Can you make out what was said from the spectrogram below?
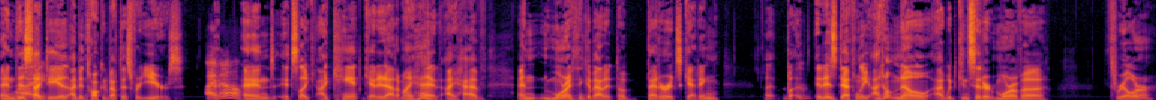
And this idea, I've been talking about this for years, i know and it's like I can't get it out of my head. I have, and the more I think about it, the better it's getting. Uh, but Mhm. it is definitely, I don't know, I would consider it more of a thriller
